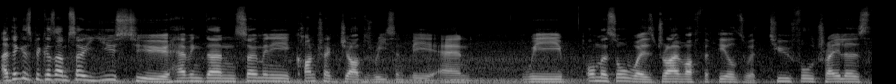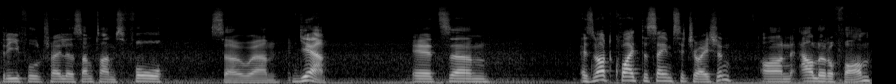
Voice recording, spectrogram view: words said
I think it's because I'm so used to having done so many contract jobs recently and we almost always drive off the fields with two full trailers, three full trailers, sometimes four. So, um, yeah, it's um, it's not quite the same situation on our little farm.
